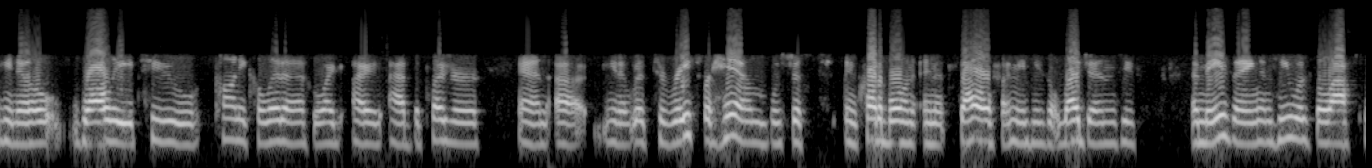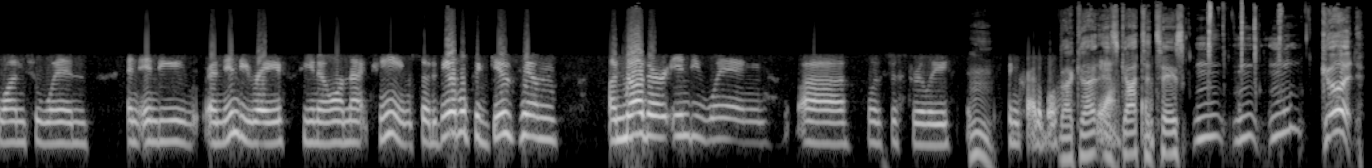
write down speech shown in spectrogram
you know Wally to Connie Kalitta, who I I had the pleasure and uh, you know to race for him was just incredible in, in itself. I mean, he's a legend. He's amazing, and he was the last one to win an Indy an Indy race, you know, on that team. So to be able to give him another Indy win uh, was just really Mm. incredible. Like that, Yeah. it's got to taste mm, mm, mm, good.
